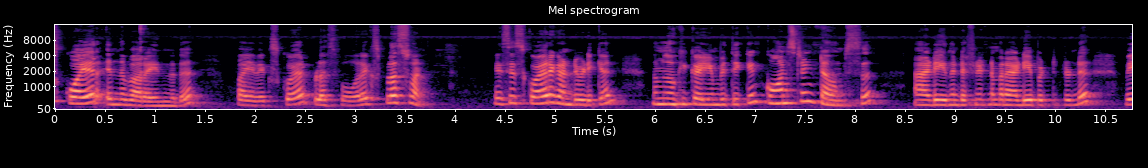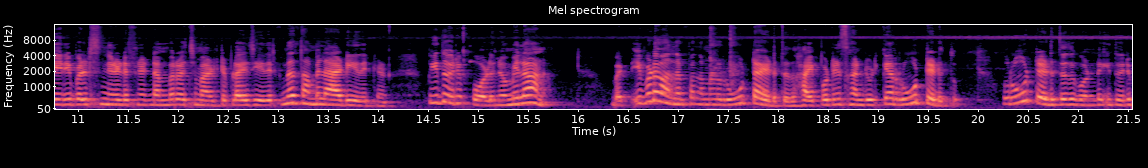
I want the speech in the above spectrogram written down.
സ്ക്വയർ എന്ന് പറയുന്നത് five x square plus four x plus one A C square കണ്ടുപിടിക്കാൻ നമ്മൾ നോക്കി കഴിയുമ്പോഴത്തേക്കും കോൺസ്റ്റന്റ് ടേംസ് ആഡ് ചെയ്യുന്ന ഡെഫിനറ്റ് നമ്പർ ആഡ് ചെയ്യപ്പെട്ടിട്ടുണ്ട്. വേരിയബിൾസിന് ഒരു ഡെഫിനറ്റ് നമ്പർ വെച്ച് മൾട്ടിപ്ലൈ ചെയ്തിരിക്കുന്നത് തമ്മിൽ ആഡ് ചെയ്തിട്ടുണ്ട് അപ്പോൾ ഇതൊരു പോളിനോമിലാണ് ബട്ട് ഇവിടെ വന്നപ്പോൾ നമ്മൾ റൂട്ടാണ് എടുത്തത്. ഹൈപ്പോട്ടിനസ് കണ്ടുപിടിക്കാൻ റൂട്ട് എടുത്തു. റൂട്ട് എടുത്തത് കൊണ്ട് ഇതൊരു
